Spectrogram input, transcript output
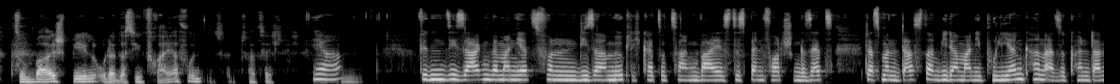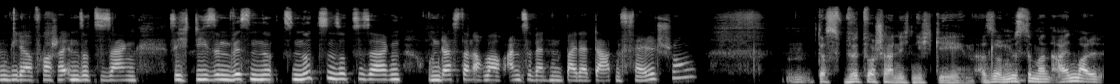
zum Beispiel, oder dass sie frei erfunden sind, tatsächlich. Ja. Mhm. Würden Sie sagen, wenn man jetzt von dieser Möglichkeit sozusagen weiß, des Benfordschen Gesetz, dass man das dann wieder manipulieren kann? Also können dann wieder ForscherInnen sozusagen sich diesem Wissen nutzen, nutzen sozusagen, um das dann aber auch anzuwenden bei der Datenfälschung? Das wird wahrscheinlich nicht gehen. Also Okay. müsste man einmal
